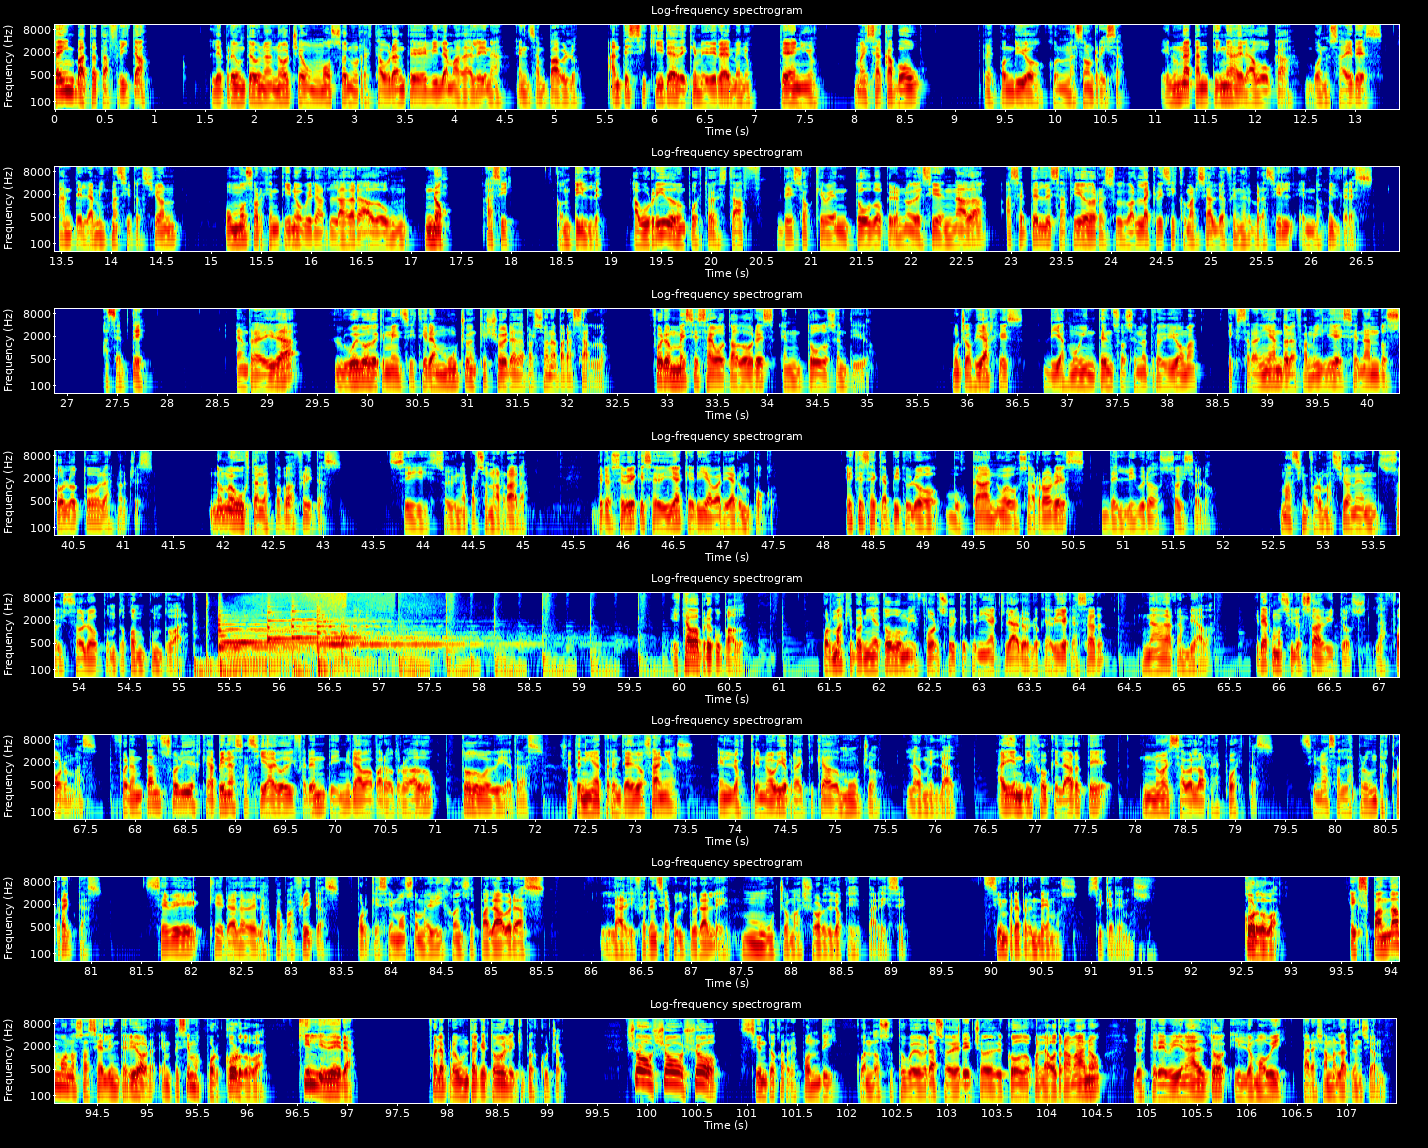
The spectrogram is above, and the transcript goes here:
¿Tein batata frita? Le pregunté una noche a un mozo en un restaurante de Villa Madalena, en San Pablo, antes siquiera de que me diera el menú. Tenio, mais acabou, respondió con una sonrisa. En una cantina de la Boca, Buenos Aires, ante la misma situación, un mozo argentino hubiera ladrado un no, así, con tilde. Aburrido de un puesto de staff de esos que ven todo pero no deciden nada, acepté el desafío de resolver la crisis comercial de Ofender Brasil en 2003. Acepté. En realidad, luego de que me insistieran mucho en que yo era la persona para hacerlo. Fueron meses agotadores en todo sentido. Muchos viajes, días muy intensos en otro idioma, extrañando la familia y cenando solo todas las noches. No me gustan las papas fritas. Sí, soy una persona rara. Pero se ve que ese día quería variar un poco. Este es el capítulo Busca nuevos errores del libro Soy Solo. Más información en soysolo.com.ar. Estaba preocupado. Por más que ponía todo mi esfuerzo y que tenía claro lo que había que hacer, nada cambiaba. Era como si los hábitos, las formas, fueran tan sólidas que apenas hacía algo diferente y miraba para otro lado, todo volvía atrás. Yo tenía 32 años, en los que no había practicado mucho la humildad. Alguien dijo que el arte no es saber las respuestas, sino hacer las preguntas correctas. Se ve que era la de las papas fritas, porque ese mozo me dijo en sus palabras, la diferencia cultural es mucho mayor de lo que parece. Siempre aprendemos, si queremos. Córdoba. Expandámonos hacia el interior, empecemos por Córdoba. ¿Quién lidera? Fue la pregunta que todo el equipo escuchó. Yo, yo, yo, siento que respondí, cuando sostuve el brazo derecho del codo con la otra mano, lo estiré bien alto y lo moví para llamar la atención.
